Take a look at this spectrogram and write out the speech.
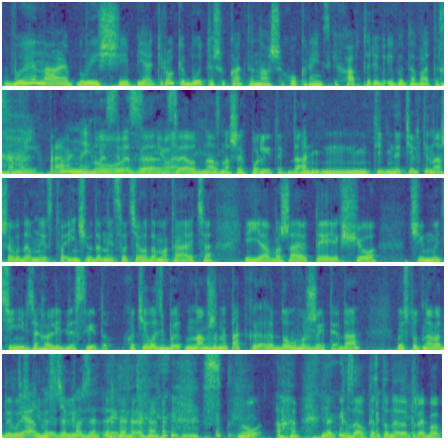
ви найближчі 5 років будете шукати наших українських авторів і видавати саме їх. Правильно я ну, вас це, це одна з наших політик. Да, не тільки наше видавництво, інші видавництва цього домакаються. І я вважаю те, якщо чим ми цінні взагалі для світу. Хотілося б, нам же не так довго жити. Да? Ось тут народились Дякую за позитив. Ну, як казав Кастанеда, треба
